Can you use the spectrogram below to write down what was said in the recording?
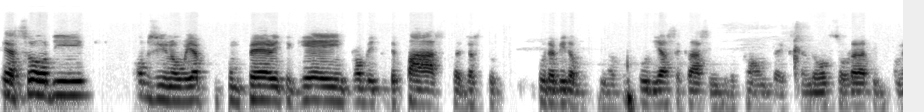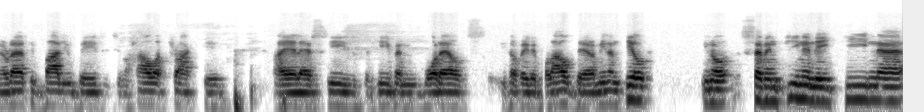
Yeah, so the obviously, you know, we have to compare it again, probably to the past, uh, just to put a bit of, you know, to put the asset class into the context, and also relative on a relative value basis, you know, how attractive ILS is, given what else is available out there. I mean, until you know 17 and 18 uh,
